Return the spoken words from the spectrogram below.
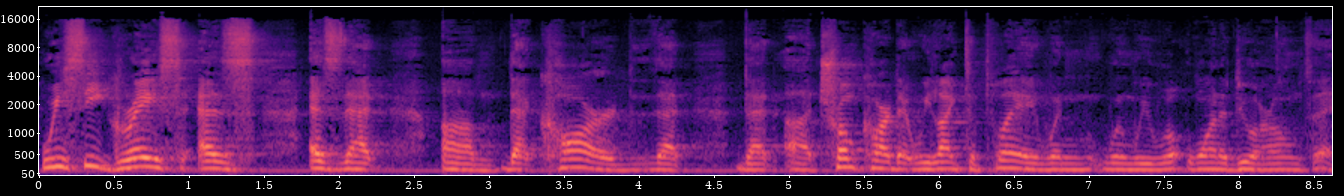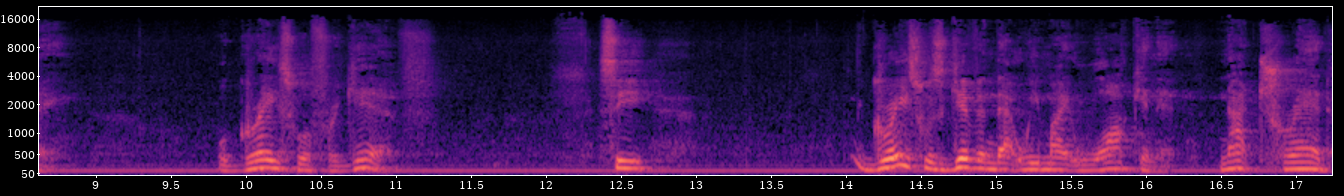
We see grace as, as that, um, that card, that, that uh, trump card that we like to play when, when we w- want to do our own thing. Well, grace will forgive. See, grace was given that we might walk in it, not tread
